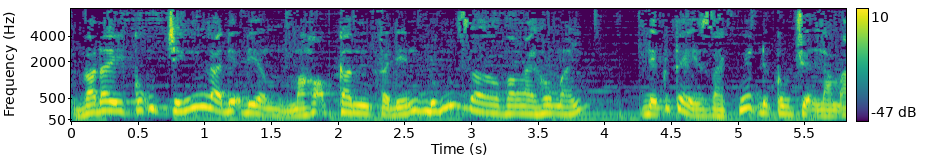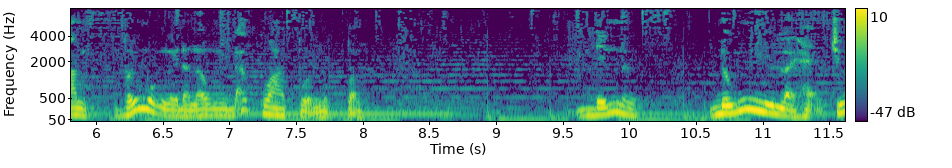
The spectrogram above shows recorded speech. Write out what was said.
Và đây cũng chính là địa điểm mà họ cần phải đến đúng giờ vào ngày hôm ấy để có thể giải quyết được câu chuyện làm ăn với một người đàn ông đã qua tuổi lục tuần. Đến nơi, đúng như lời hẹn trước,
